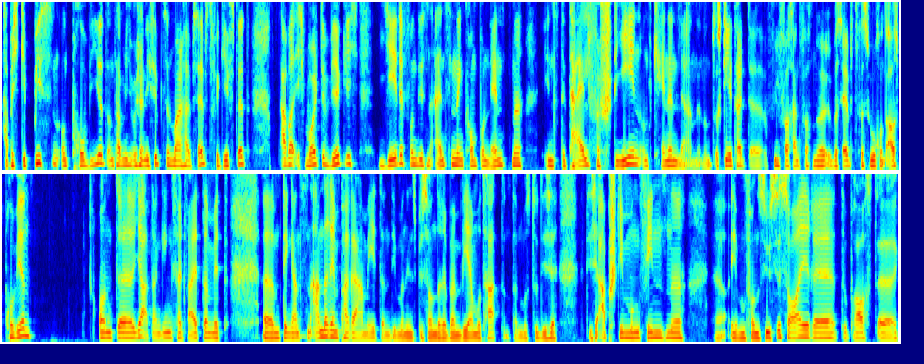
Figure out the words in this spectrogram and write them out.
habe ich gebissen und probiert und habe mich wahrscheinlich 17 Mal halb selbst vergiftet. Aber ich wollte wirklich jede von diesen einzelnen Komponenten ins Detail verstehen und kennenlernen. Und das geht halt äh, vielfach einfach nur über Selbstversuch und Ausprobieren. Und äh, ja, dann ging es halt weiter mit ähm, den ganzen anderen Parametern, die man insbesondere beim Wermut hat. Und dann musst du diese, diese Abstimmung finden, äh, eben von süße Säure. Du brauchst äh,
